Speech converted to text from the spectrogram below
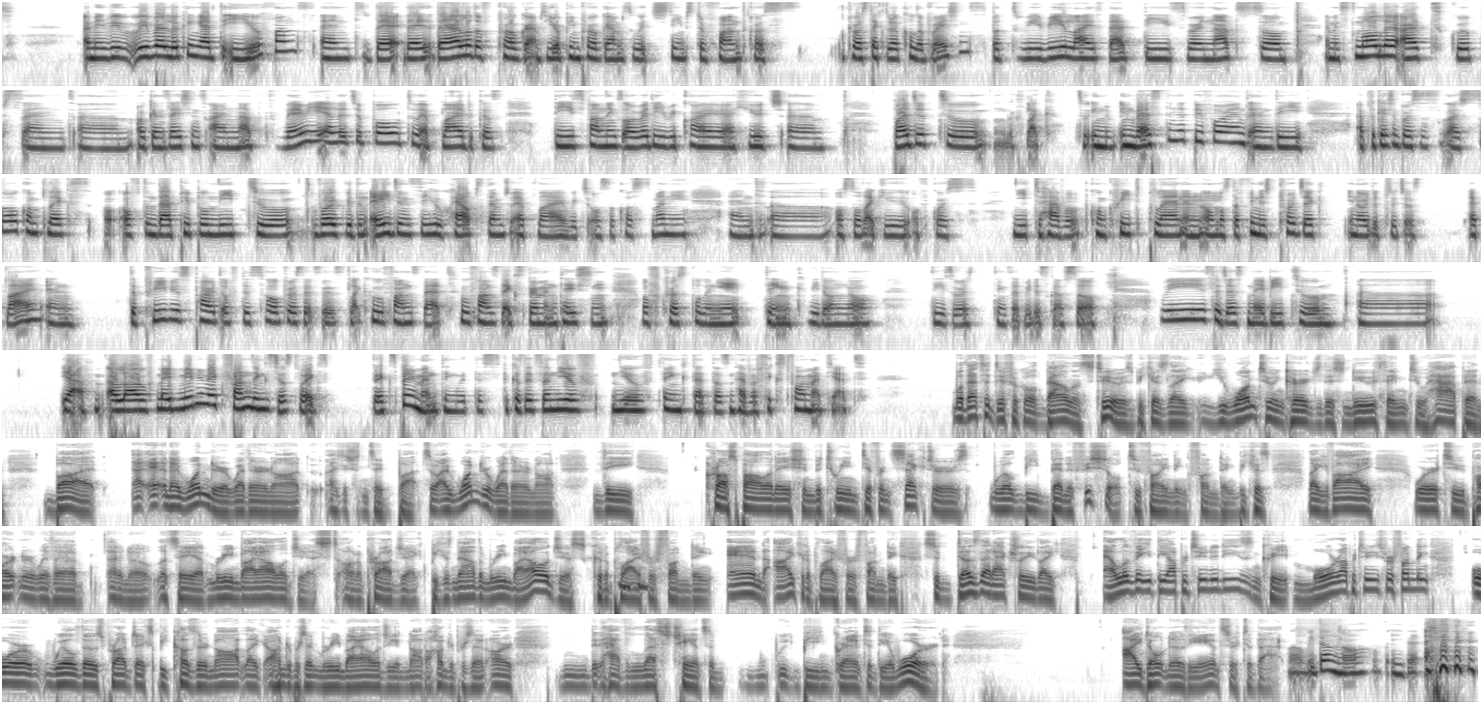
I mean, we we were looking at the EU funds, and there there there are a lot of programs, European programs, which seems to fund cross cross sectoral collaborations. But we realized that these were not so. I mean, smaller art groups and um, organizations are not very eligible to apply because these fundings already require a huge um, budget to like to in, invest in it beforehand and the application processes are so complex often that people need to work with an agency who helps them to apply, which also costs money. And, uh, also like you, of course, need to have a concrete plan and almost a finished project in order to just apply. And the previous part of this whole process is like who funds that? Who funds the experimentation of cross pollinating? We don't know. These were things that we discussed. So we suggest maybe to, uh, yeah, allow, maybe, maybe make fundings just for ex- experimenting with this because it's a new, new thing that doesn't have a fixed format yet. Well, that's a difficult balance too, is because like you want to encourage this new thing to happen, but and I wonder whether or not I shouldn't say but. So I wonder whether or not the cross pollination between different sectors will be beneficial to finding funding because like if i were to partner with a i don't know let's say a marine biologist on a project because now the marine biologist could apply mm-hmm. for funding and i could apply for funding so does that actually like elevate the opportunities and create more opportunities for funding or will those projects because they're not like 100% marine biology and not 100% art have less chance of being granted the award? I don't know the answer to that. Well, we don't know either.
